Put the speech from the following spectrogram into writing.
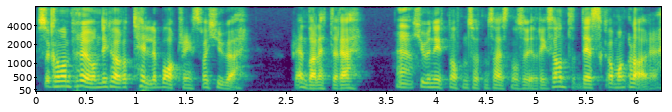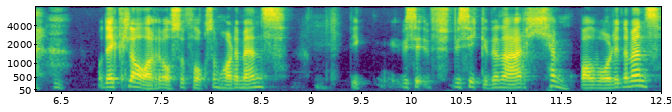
så kan man prøve om de klarer å telle baklengs fra 20. For det er enda lettere. Ja. 20, 19, 18, 17, 16 osv. ikke sant? Det skal man klare. Og det klarer også folk som har demens. De, hvis, hvis ikke den er kjempealvorlig demens,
